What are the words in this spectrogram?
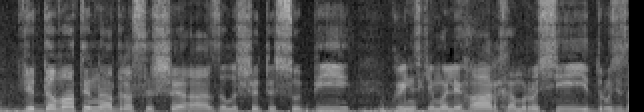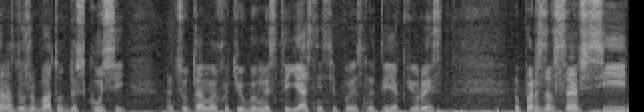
віддавати надра США, залишити собі, українським олігархам, Росії. Друзі, зараз дуже багато дискусій на цю тему. Я хотів би внести ясність і пояснити як юрист. Ну, перш за все, всі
